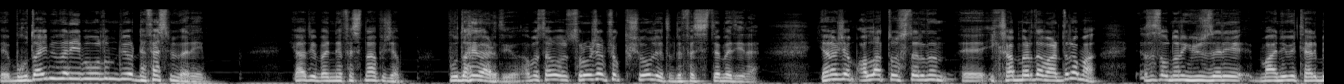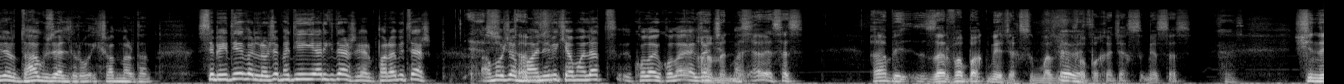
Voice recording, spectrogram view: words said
E, buğday mı vereyim oğlum diyor nefes mi vereyim? Ya diyor ben nefes ne yapacağım? Buğday ver diyor. Ama sonra, sonra hocam çok pişman oluyor tabii nefes istemediğine. Yani hocam Allah dostlarının e, ikramları da vardır ama esas onların yüzleri, manevi terbiyeleri daha güzeldir o ikramlardan. Size bir hediye verirler hocam. Hediye yer gider. Yani para biter. Ama hocam manevi ki. kemalat kolay kolay elden Amin. çıkmaz. Evet esas. Abi zarfa bakmayacaksın, mazlufa Evet. bakacaksın esas. Şimdi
